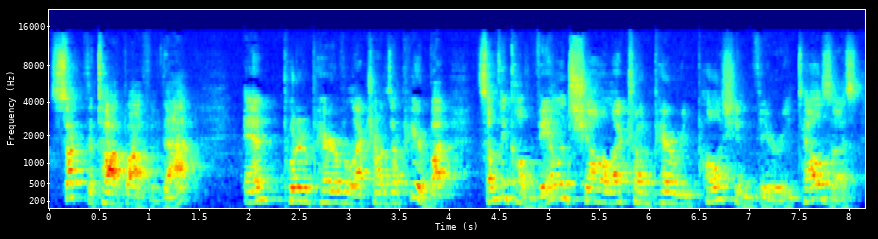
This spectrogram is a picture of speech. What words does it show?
suck the top off of that, and put in a pair of electrons up here. But something called valence shell electron pair repulsion theory tells us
